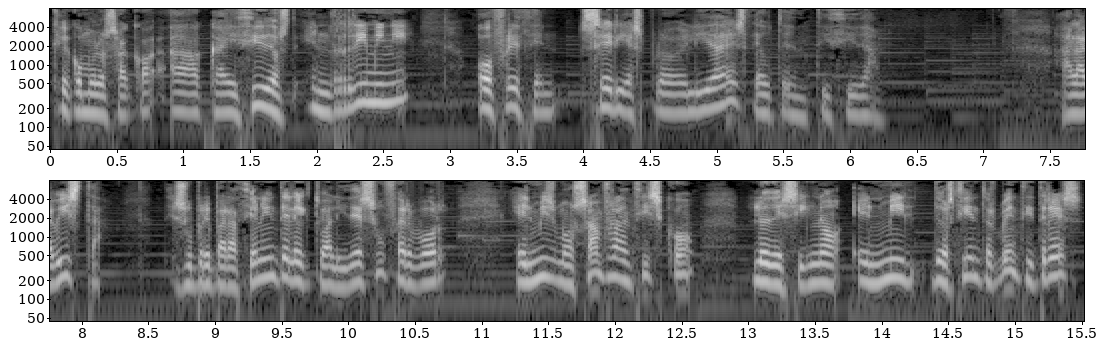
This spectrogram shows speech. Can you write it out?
que, como los acaecidos en Rimini, ofrecen serias probabilidades de autenticidad. A la vista de su preparación intelectual y de su fervor, el mismo San Francisco lo designó en 1223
